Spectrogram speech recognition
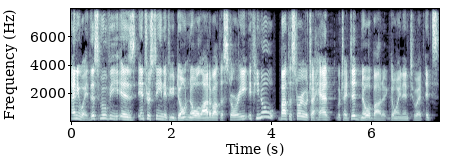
anyway, this movie is interesting if you don't know a lot about the story. If you know about the story, which I had, which I did know about it going into it, it's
